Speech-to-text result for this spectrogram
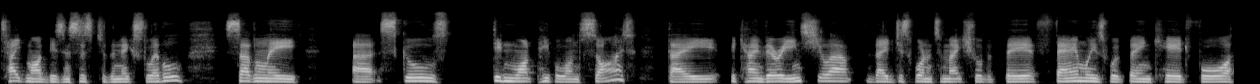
take my businesses to the next level. Suddenly, uh, schools didn't want people on site. They became very insular. They just wanted to make sure that their families were being cared for.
